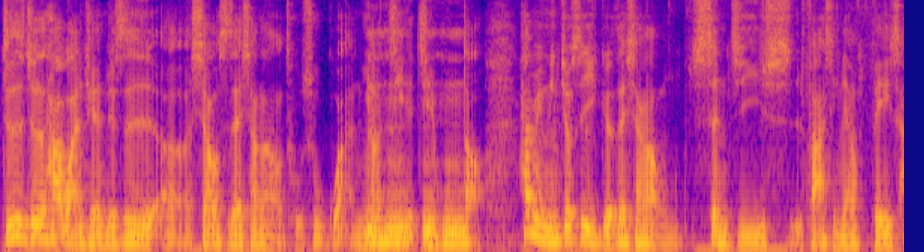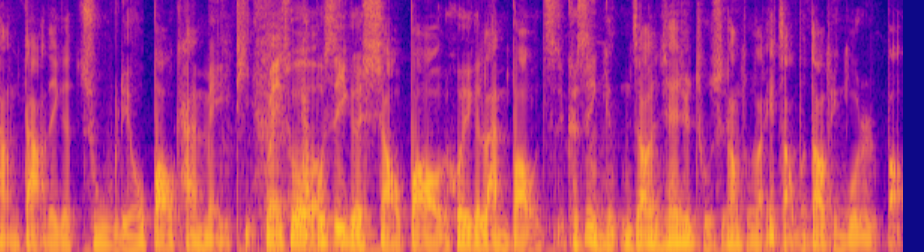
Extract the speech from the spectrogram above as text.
就是就是它完全就是呃消失在香港的图书馆，你要借也借不到。它明明就是一个在香港盛极一时、发行量非常大的一个主流报刊媒体，没错，它不是一个小报或一个烂报纸。可是你你知道你现在去图书上图书馆，哎，找不到《苹果日报》，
